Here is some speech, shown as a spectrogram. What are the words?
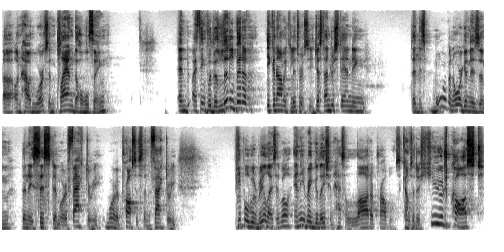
uh, on how it works and plan the whole thing and I think with a little bit of economic literacy, just understanding that it's more of an organism than a system or a factory, more of a process than a factory, people will realize that, well, any regulation has a lot of problems. It comes at a huge cost,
